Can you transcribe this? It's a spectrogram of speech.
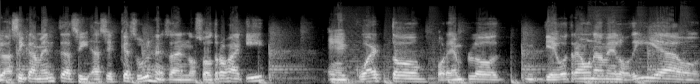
básicamente así, así es que surge. O sea, nosotros aquí en el cuarto, por ejemplo, Diego trae una melodía o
